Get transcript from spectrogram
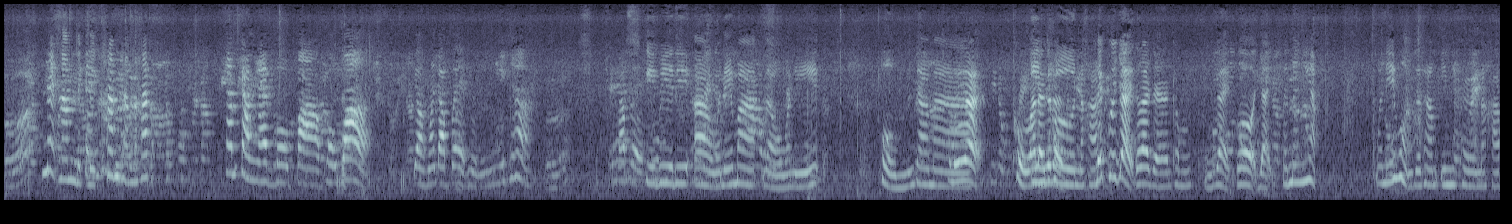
เออแนะนำเด็กๆข้ามทำนะครับข้ามทำในโบปลาเพราะว่าอยากมาดับเบิลเหมือนนี้ค่ะเออดับเบิลกีบีดีอ่าวันนี้มาเดี๋ยววันนี้ ผมจะมาม่ได้ ถุงอะไรก็ได้อินเทิร์นนะคะ เล็กหรือใหญ่ก็ได้แต่ทำถุงใหญ่ก็ใหญ่แป๊บนึงเงียบ วันนี้ผมจะทำอินเทอร์นะครับ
